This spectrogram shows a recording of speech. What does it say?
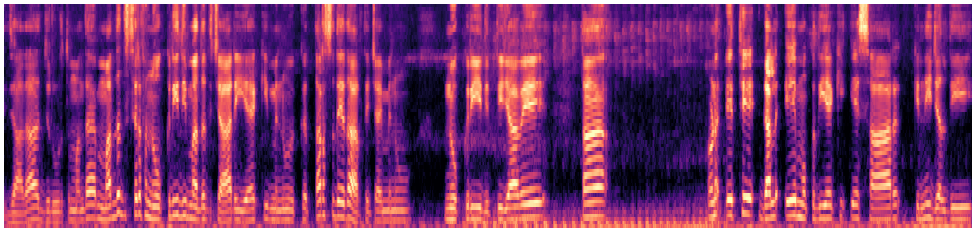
ਜ਼ਿਆਦਾ ਜ਼ਰੂਰਤਮੰਦ ਹੈ। ਮਦਦ ਸਿਰਫ ਨੌਕਰੀ ਦੀ ਮਦਦ ਚਾਹ ਰਹੀ ਹੈ ਕਿ ਮੈਨੂੰ ਇੱਕ ਤਰਸ ਦੇ ਆਧਾਰ ਤੇ ਚਾਹੇ ਮੈਨੂੰ ਨੌਕਰੀ ਦਿੱਤੀ ਜਾਵੇ ਤਾਂ ਹੁਣ ਇੱਥੇ ਗੱਲ ਇਹ ਮੁੱਕਦੀ ਹੈ ਕਿ ਇਹ ਸਾਰ ਕਿੰਨੀ ਜਲਦੀ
